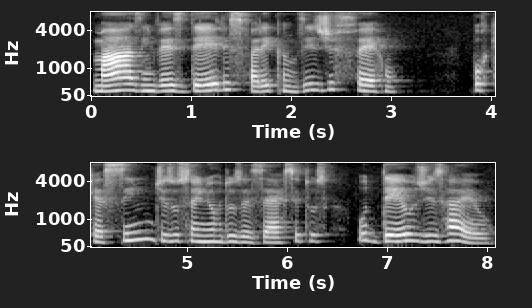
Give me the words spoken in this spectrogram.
mas em vez deles farei canzis de ferro, porque assim diz o Senhor dos exércitos, o Deus de Israel.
